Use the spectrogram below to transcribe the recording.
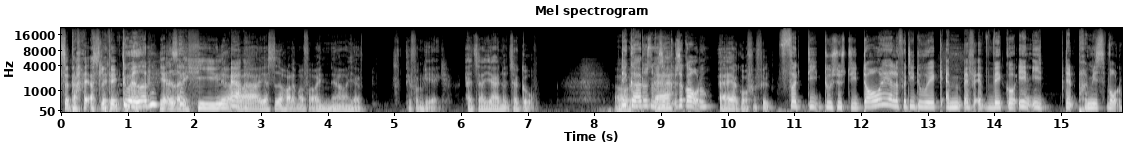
Så der er jeg slet ikke... Du æder den. Jeg æder det hele, Ja. og jeg sidder og holder mig for øjnene, og jeg, det fungerer ikke. Altså, jeg er nødt til at gå. Og, Det gør du, så, ja, så, så går du. Ja, jeg går for film. Fordi du synes, de er dårlige, eller fordi du ikke er, vil gå ind i den præmis, hvor du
